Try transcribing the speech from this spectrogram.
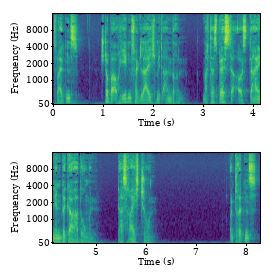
Zweitens, stoppe auch jeden Vergleich mit anderen. Mach das Beste aus deinen Begabungen. Das reicht schon. Und drittens,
